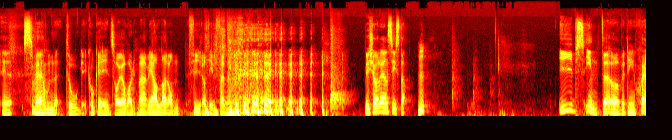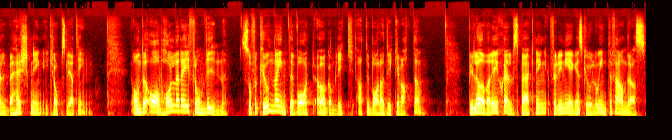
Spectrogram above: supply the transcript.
eh, Sven tog kokain så har jag varit med vid alla de fyra tillfällena. Vi kör en sista. Mm. Yvs inte över din självbehärskning i kroppsliga ting. Om du avhåller dig från vin, så förkunna inte vart ögonblick att du bara dricker vatten. Vill öva dig i självspäkning för din egen skull och inte för andras.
